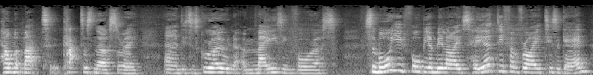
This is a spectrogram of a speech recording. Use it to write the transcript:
Helmut Matt Cactus Nursery and it has grown amazing for us. Some more Euphorbia millis here, different varieties again.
